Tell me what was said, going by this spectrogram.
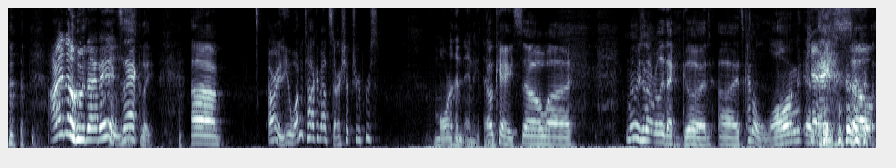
I know who that is. Exactly. Um, all right, you want to talk about Starship Troopers? More than anything. Okay, so uh, the movie's not really that good. Uh, it's kind of long. And Okay, so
